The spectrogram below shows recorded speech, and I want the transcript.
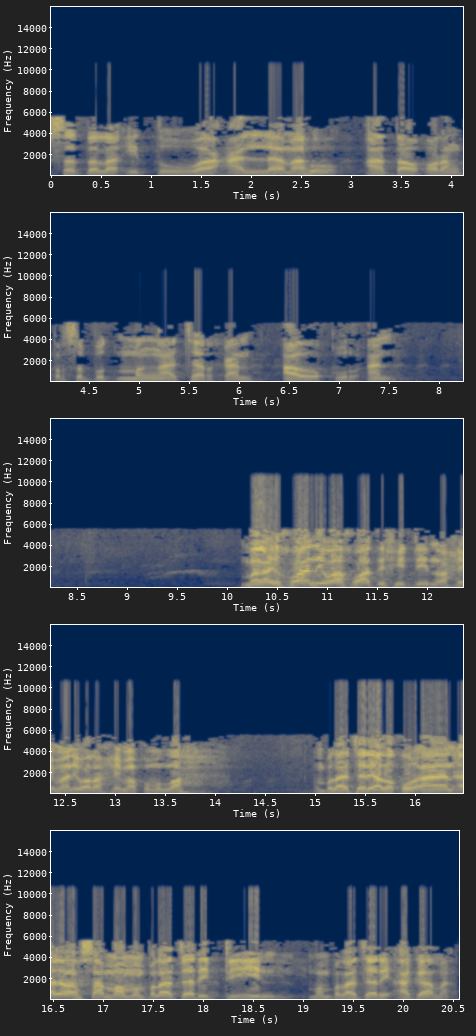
setelah itu wa'allamahu atau orang tersebut mengajarkan Al-Quran. Maka ikhwani wa akhwati fiddin rahimani wa rahimakumullah Mempelajari Al-Quran adalah sama mempelajari din Mempelajari agama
